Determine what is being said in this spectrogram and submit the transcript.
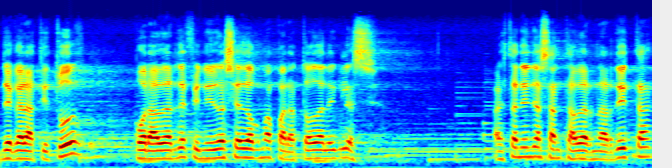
de gratitud por haber definido ese dogma para toda la iglesia. A esta niña Santa Bernardita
